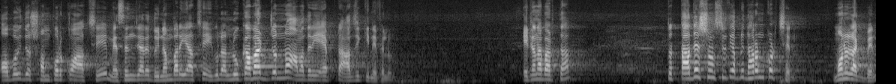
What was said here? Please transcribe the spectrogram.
অবৈধ সম্পর্ক আছে মেসেঞ্জারে দুই নাম্বারই আছে, এগুলো লুকাবার জন্য আমাদের এই অ্যাপটা আজই কিনে ফেলুন। এটা না বার্তা? তো তাদের সংস্কৃতি আপনি ধারণ করছেন। মনে রাখবেন,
